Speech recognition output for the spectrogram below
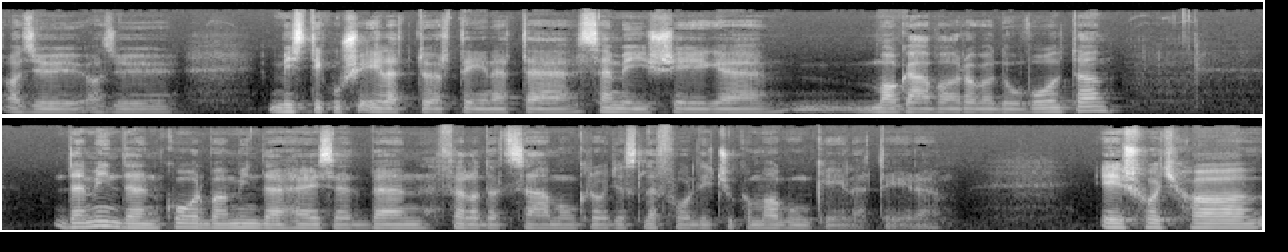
az ő, az ő misztikus élettörténete, személyisége, magával ragadó volta, de minden korban, minden helyzetben feladat számunkra, hogy azt lefordítsuk a magunk életére. És hogyha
